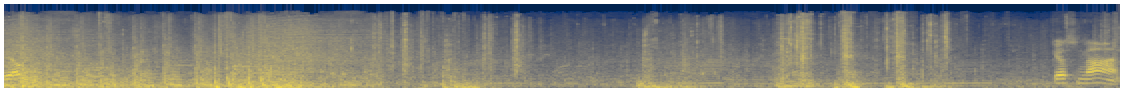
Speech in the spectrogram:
Yep. Guess not.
